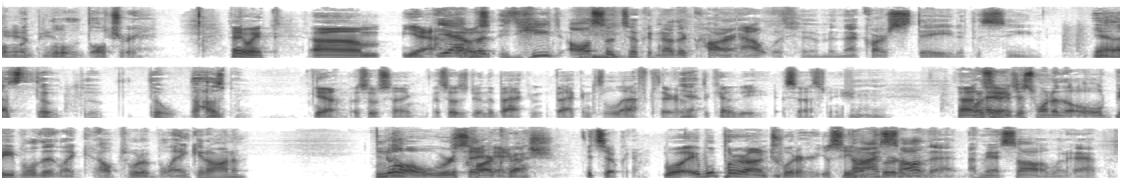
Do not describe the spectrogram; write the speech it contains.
adul- champion. little adultery. Anyway, um, yeah, Yeah, was- but he also took another car out with him, and that car stayed at the scene. Yeah, that's the the the, the husband. yeah, that's what I was saying. That's what I was doing. The back and back into the left there, Yeah. like the Kennedy assassination. Mm-hmm. Uh, Wasn't anyway, it just one of the old people that like helped put a blanket on him? no? We're the saying car crash. It's okay. Well, it, we'll put it on Twitter. You'll see. It No, on I saw tomorrow. that. I mean, I saw what happened.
